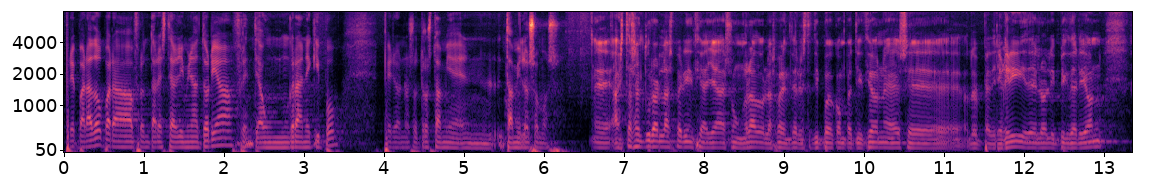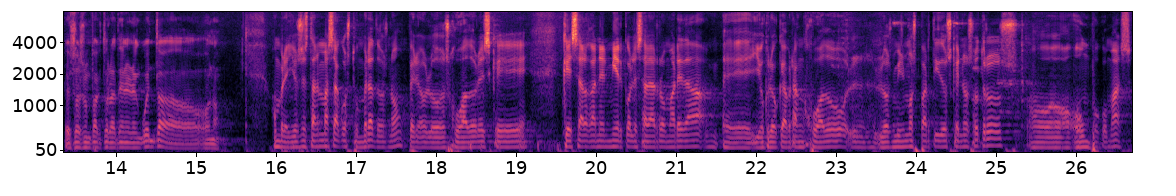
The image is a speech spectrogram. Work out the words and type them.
preparado para afrontar esta eliminatoria frente a un gran equipo, pero nosotros también, también lo somos. Eh, a estas alturas la experiencia ya es un grado, la experiencia en este tipo de competiciones, eh, del Pedigrí, del Olympique de Lyon, ¿eso es un factor a tener en cuenta o no? Hombre, ellos están más acostumbrados, ¿no? Pero los jugadores que, que salgan el miércoles a la Romareda, eh, yo creo que habrán jugado los mismos partidos que nosotros o, un poco más.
